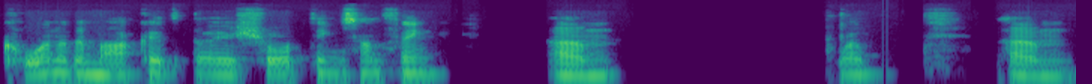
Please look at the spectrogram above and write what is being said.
corner the market by shorting something, um, well, um,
